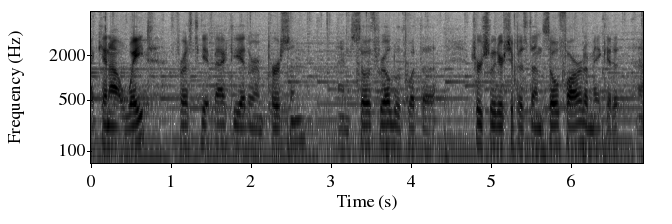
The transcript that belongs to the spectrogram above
I cannot wait for us to get back together in person. I'm so thrilled with what the church leadership has done so far to make it uh,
